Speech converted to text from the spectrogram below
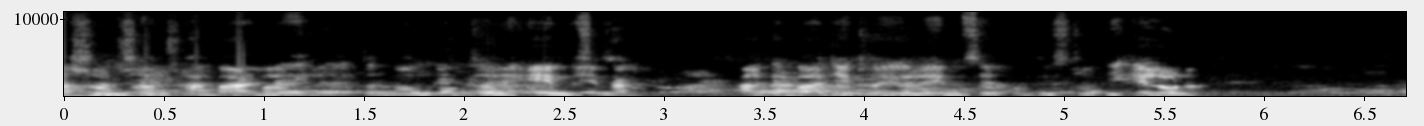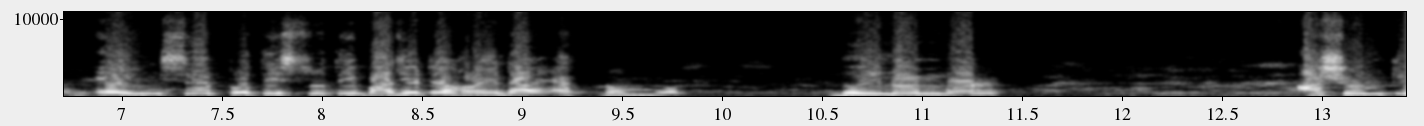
আসন সংখ্যা বাড়লে উত্তরবঙ্গের জন্য এইমস থাকবে। কালকে বাজেট হয়ে গেল এইমস এর প্রতিশ্রুতি এলো না। এইমসে প্রতিশ্রুতি বাজেটে হয় না, এক নম্বর। দুই নম্বর, আসন কি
